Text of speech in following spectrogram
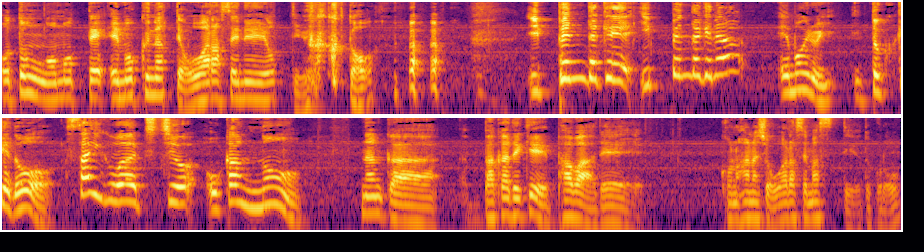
おとんを持ってエモくなって終わらせねえよっていうこと。一遍だけ一遍だけなエモいの言っとくけど最後は父おかんのなんかバカでけえパワーでこの話を終わらせますっていうところ。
